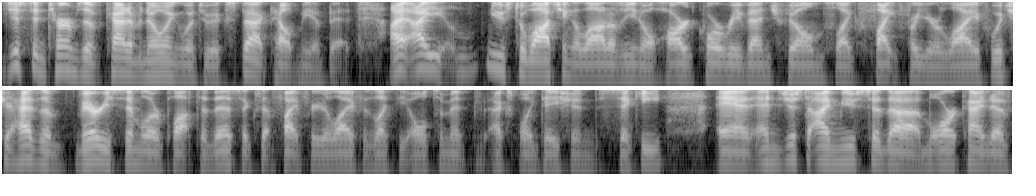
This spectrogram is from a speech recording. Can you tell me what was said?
just in terms of kind of knowing what to expect, helped me a bit. I, I used to watching a lot of you know hardcore revenge films like Fight for Your Life, which has a very similar plot to this, except Fight for Your Life is like the ultimate exploitation sickie, and and just I'm used to the more kind of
